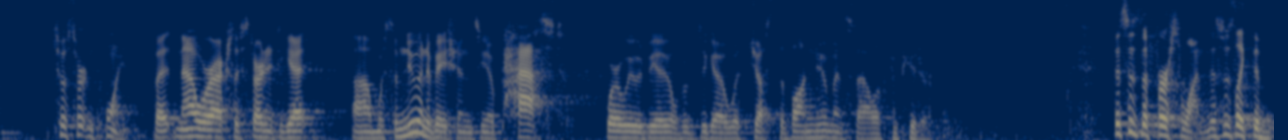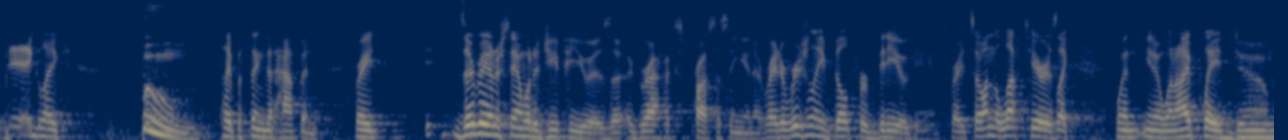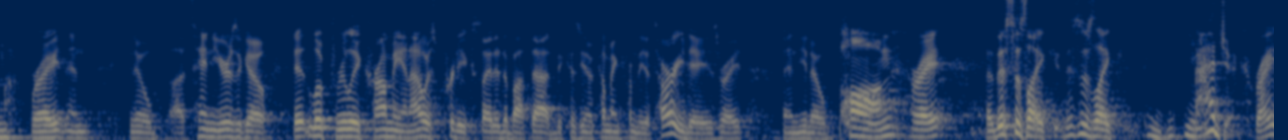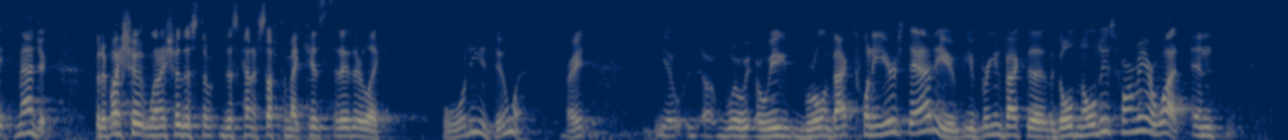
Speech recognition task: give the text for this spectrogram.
to a certain point. But now we're actually starting to get, um, with some new innovations, you know, past where we would be able to go with just the von Neumann style of computer. This is the first one. This was like the big, like, boom type of thing that happened, right? Does everybody understand what a GPU is, a, a graphics processing unit, right? Originally built for video games, right? So on the left here is like when, you know, when I played Doom, right? And, you know, uh, 10 years ago, it looked really crummy, and I was pretty excited about that because, you know, coming from the Atari days, right? And, you know, Pong, right? Now, this is like this is like magic, right? Magic. But if I show when I show this this kind of stuff to my kids today, they're like, well, what are you doing, right? You know, uh, are we rolling back 20 years, Dad? Are you, you bringing back the, the golden oldies for me, or what? And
